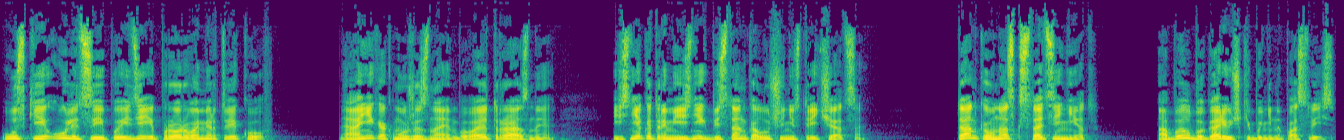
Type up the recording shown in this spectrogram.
Узкие улицы и, по идее, прорва мертвяков. А они, как мы уже знаем, бывают разные. И с некоторыми из них без танка лучше не встречаться. Танка у нас, кстати, нет. А был бы, горючки бы не напаслись.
